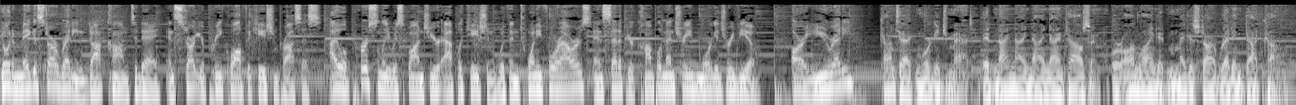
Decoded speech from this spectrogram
Go to megastarreading.com today and start your pre-qualification process. I will personally respond to your application within 24 hours and set up your complimentary mortgage review. Are you ready? Contact Mortgage Matt at 999-9000 or online at megastarreading.com.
